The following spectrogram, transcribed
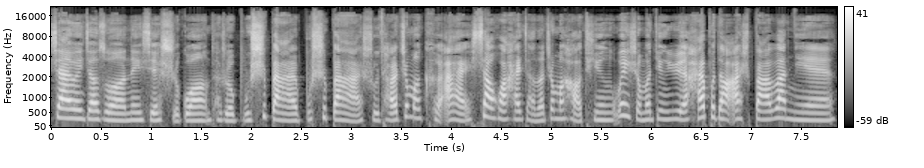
下一位叫做那些时光，他说不是吧，不是吧，薯条这么可爱，笑话还讲得这么好听，为什么订阅还不到二十八万呢？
